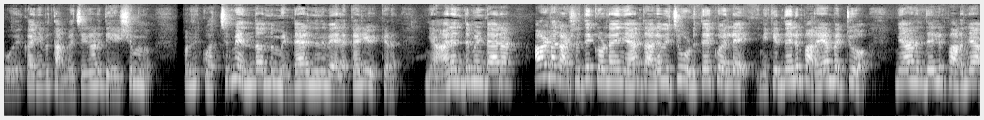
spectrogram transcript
പോയി കഴിഞ്ഞപ്പോൾ തങ്കച്ചിക്കാട് ദേഷ്യം വന്നു. പറഞ്ഞു കൊച്ചമ്മ എന്താ ഒന്നും മിണ്ടായിരുന്നെന്ന് വേലക്കാരി ചോദിക്കണം. ഞാൻ എന്ത് മിണ്ടാനാ? അവളുടെ കഷത്തിൽ കൊണ്ടുപോയി ഞാൻ തല വെച്ച് കൊടുത്തേക്കുമല്ലേ എനിക്ക് എന്തെങ്കിലും പറയാൻ പറ്റുമോ ഞാൻ എന്തെങ്കിലും പറഞ്ഞാൽ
